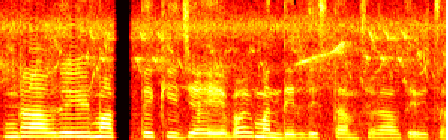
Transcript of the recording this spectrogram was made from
गावदेवी माते की जय. आहे बघ मंदिर दिसतं आमचं गावदेवीचं.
